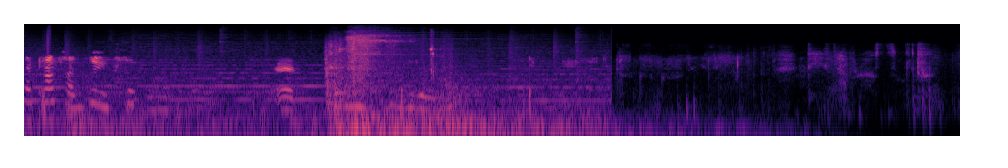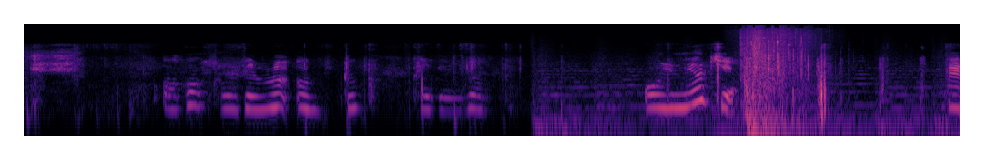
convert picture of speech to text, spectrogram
kaydı da yüksek oluyor. Evet. bölüm 1'e giriyoruz. Teyzem rahatsız Oho teyzemi unuttuk. Teyzemizi unuttuk. Uyumuyor ki. Hı.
